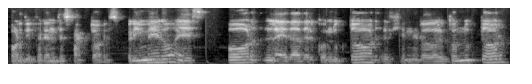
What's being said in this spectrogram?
por diferentes factores. Primero es por la edad del conductor, el género del conductor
